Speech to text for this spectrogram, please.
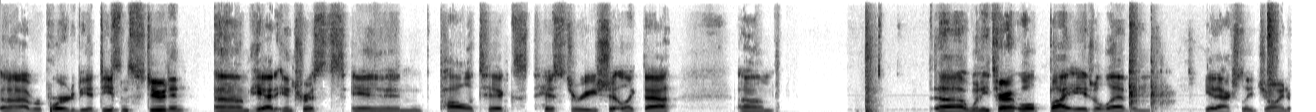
uh, reported to be a decent student. Um, he had interests in politics, history, shit like that. Um, uh, when he turned, well, by age 11, he had actually joined a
